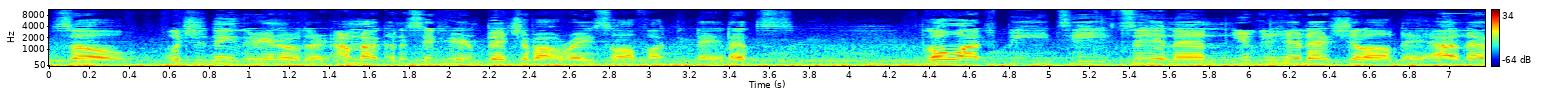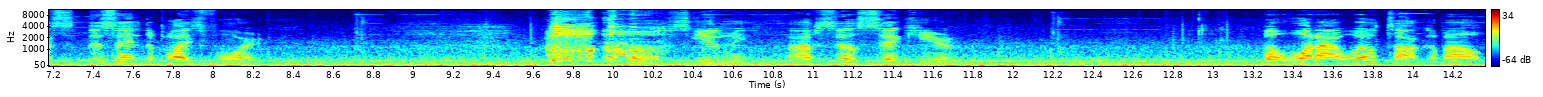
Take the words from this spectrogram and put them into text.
So, which is neither here nor there. I'm not going to sit here and bitch about race all fucking day. That's go watch BET, CNN. You can hear that shit all day. I, that's this ain't the place for it. Excuse me. I'm still sick here. But what I will talk about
